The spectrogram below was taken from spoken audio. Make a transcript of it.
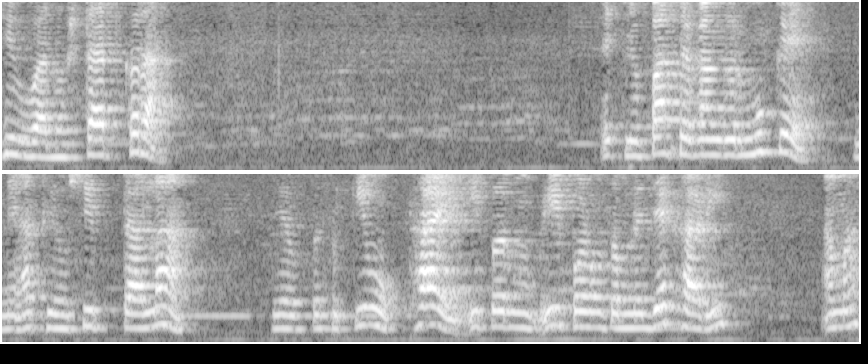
હીવવાનું સ્ટાર્ટ કરા. એટલું પાછળ કાંગર મૂકે ને આથી હું સીપટા લા. એવું પછી કેવું થાય એ પણ એ પણ હું તમને દેખાડી આમાં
